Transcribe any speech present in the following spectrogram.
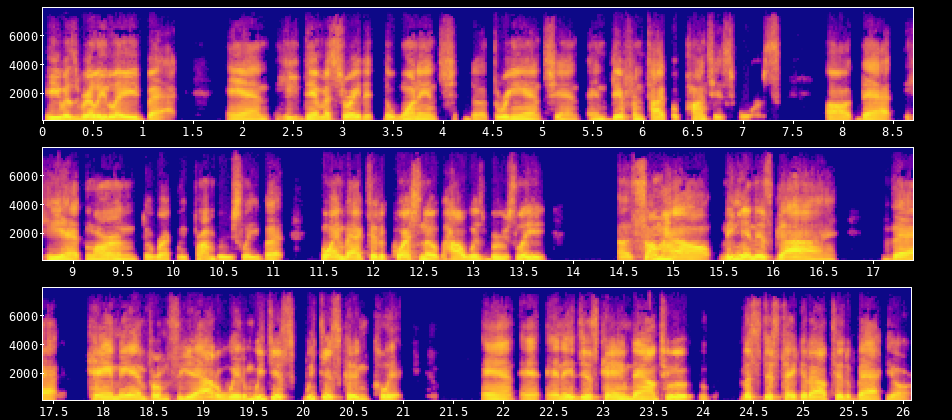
He was really laid back, and he demonstrated the one inch, the three inch, and and different type of punches for us uh, that he had learned directly from Bruce Lee, but going back to the question of how was Bruce Lee, uh, somehow me and this guy that came in from Seattle with him, we just we just couldn't click, and and and it just came down to let's just take it out to the backyard.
